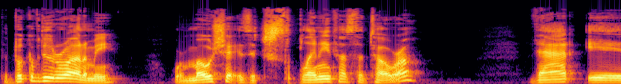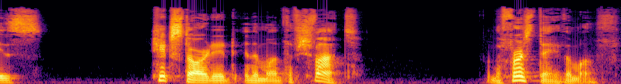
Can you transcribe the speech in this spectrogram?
The book of Deuteronomy, where Moshe is explaining to us the Torah, that is kick-started in the month of Shvat, on the first day of the month.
